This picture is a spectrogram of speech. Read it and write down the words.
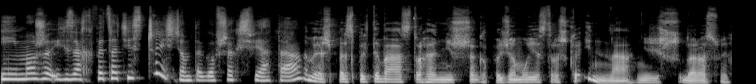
i może ich zachwycać, jest częścią tego wszechświata. No wiesz, perspektywa z trochę niższego poziomu jest troszkę inna niż dorosłych.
